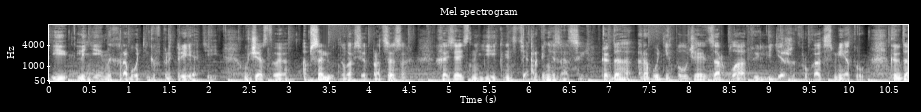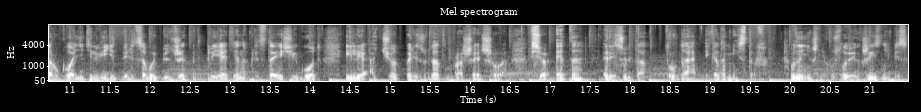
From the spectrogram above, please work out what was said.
и линейных работников предприятий, участвуя абсолютно во всех процессах хозяйственной деятельности организаций. Когда работник получает зарплату или держит в руках смету, когда руководитель видит перед собой бюджет предприятия на предстоящий год или отчет по результатам прошедшего. Все это результат труда экономистов. В нынешних условиях жизни без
